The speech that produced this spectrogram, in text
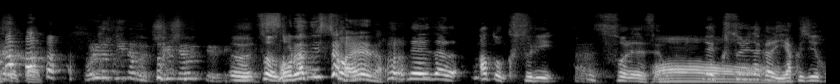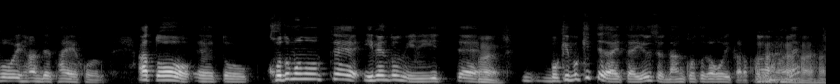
してた。俺が聞いたの注射打ってるってうん、いそうそれにしちゃ早いなで、だから、あと薬。はいそれですよ。で、薬だから薬事法違反で逮捕。あと、えっ、と、子供の手、イベントに握って、はいボキボキって大体言うんですよ。軟骨が多いから、子供はね。はいはいはいはいだ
